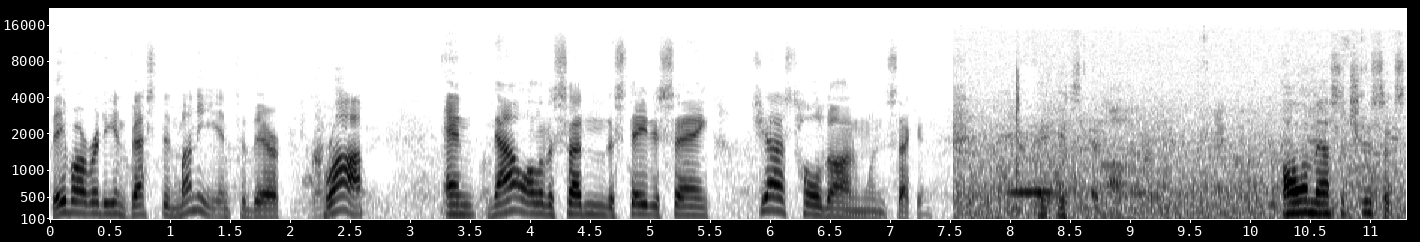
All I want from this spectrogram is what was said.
they've already invested money into their crop. And now all of a sudden the state is saying, just hold on one second. It's, all in Massachusetts,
